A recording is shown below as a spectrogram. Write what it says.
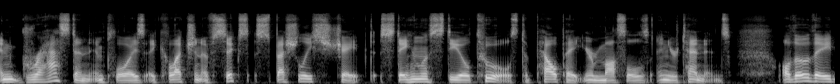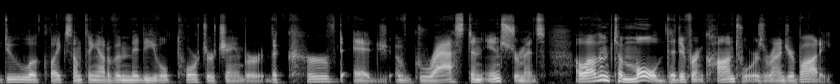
And Graston employs a collection of six specially shaped stainless steel tools to palpate your muscles and your tendons. Although they do look like something out of a medieval torture chamber, the curved edge of Graston instruments allow them to mold to different contours around your body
